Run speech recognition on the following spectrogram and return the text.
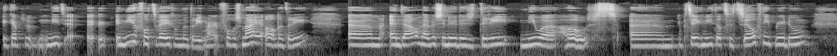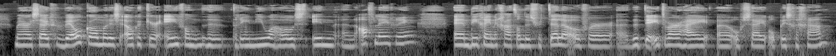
Ik heb niet, in ieder geval twee van de drie, maar volgens mij alle drie. Um, en daarom hebben ze nu dus drie nieuwe hosts. Dat betekent niet dat ze het zelf niet meer doen. Maar zij verwelkomen dus elke keer een van de drie nieuwe hosts in een aflevering. En diegene gaat dan dus vertellen over uh, de date waar hij of zij op is gegaan.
